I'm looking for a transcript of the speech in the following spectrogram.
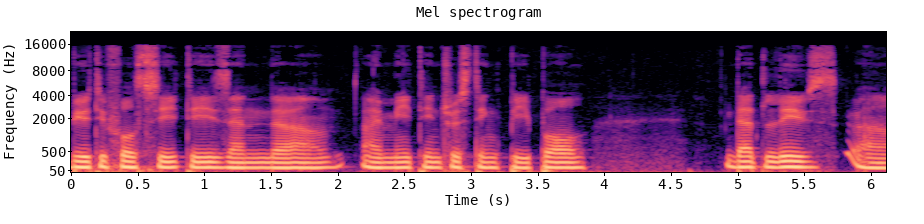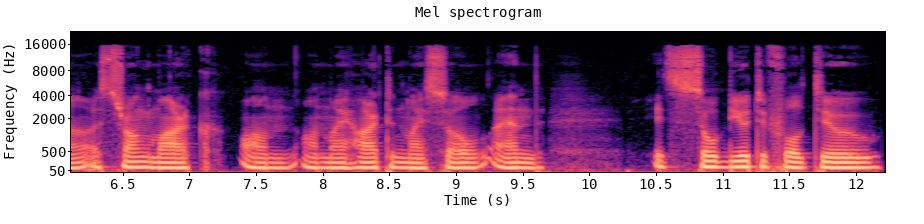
beautiful cities and uh, I meet interesting people, that leaves uh, a strong mark on on my heart and my soul, and it's so beautiful to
